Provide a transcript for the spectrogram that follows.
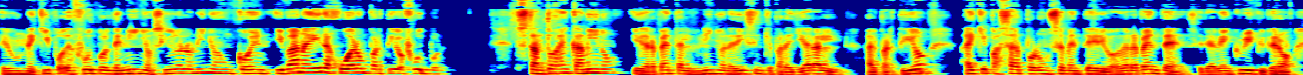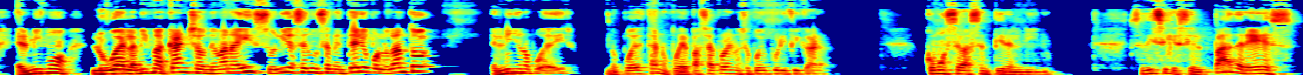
hay un equipo de fútbol de niños y uno de los niños es un Cohen y van a ir a jugar un partido de fútbol. Están todos en camino y de repente al niño le dicen que para llegar al, al, partido hay que pasar por un cementerio. O de repente, sería bien creepy, pero el mismo lugar, la misma cancha donde van a ir solía ser un cementerio, por lo tanto, el niño no puede ir, no puede estar, no puede pasar por ahí, no se puede purificar. ¿Cómo se va a sentir el niño? Se dice que si el padre es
